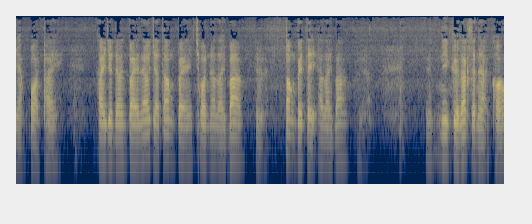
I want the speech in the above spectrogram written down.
อย่างปลอดภัย ใครจะเดินไปแล้วจะต้องไปชนอะไรบ้าง ต้องไปเตะอะไรบ้าง นี่คือลักษณะของ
